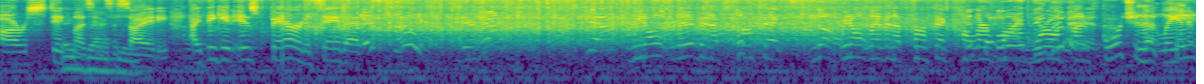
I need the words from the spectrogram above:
our stigmas exactly. in society i think it is fair to say that it's true. We don't live in a perfect no. we don't live in a perfect colorblind world, world unfortunately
